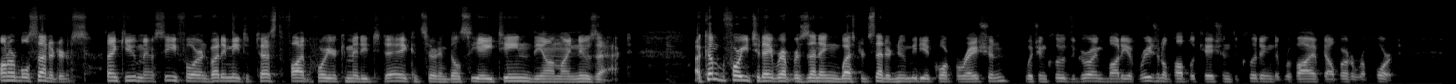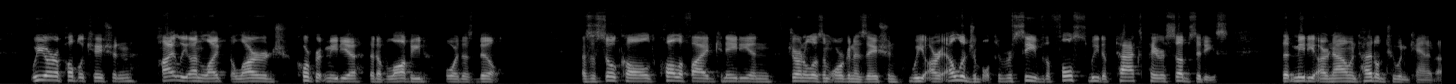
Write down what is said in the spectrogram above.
Honorable Senators, thank you, merci, for inviting me to testify before your committee today concerning Bill C-18, the Online News Act. I come before you today representing Western Standard New Media Corporation, which includes a growing body of regional publications, including the Revived Alberta Report. We are a publication highly unlike the large corporate media that have lobbied for this bill. As a so called qualified Canadian journalism organization, we are eligible to receive the full suite of taxpayer subsidies that media are now entitled to in Canada,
